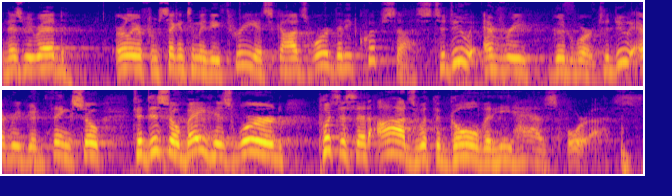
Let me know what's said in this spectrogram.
And as we read earlier from 2 Timothy 3, it's God's Word that equips us to do every good work, to do every good thing. So to disobey His Word puts us at odds with the goal that He has for us.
